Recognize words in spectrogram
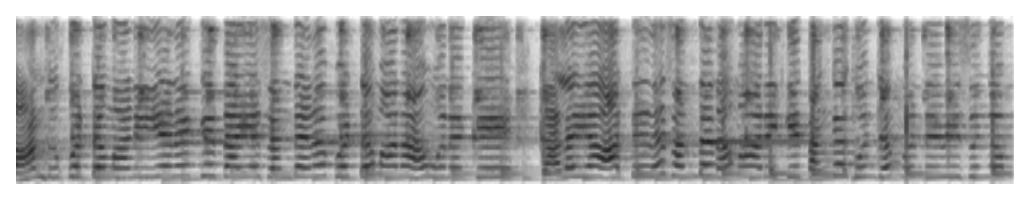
பாங்கு எனக்கு தய சந்தன பட்டமா நான் உனக்கு. தலையாட்டுற தங்க கொஞ்சம் கொண்டு வீசுங்க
